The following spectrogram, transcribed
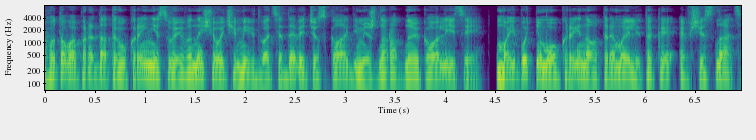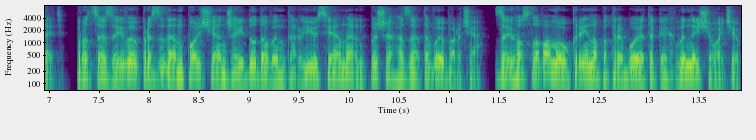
готова передати Україні свої винищувачі Міг-29 у складі міжнародної коаліції. У майбутньому Україна отримає літаки F-16. Про це заявив президент Польщі Анджей Дуда в інтерв'ю CNN, пише газета Виборча. За його словами, Україна потребує таких винищувачів.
